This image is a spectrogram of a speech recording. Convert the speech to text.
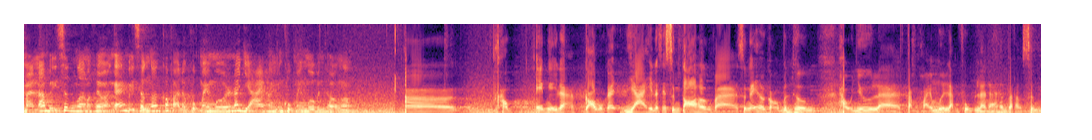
mà nó bị sưng lên mà khi bạn gái bị sưng á có phải là cuộc mây mưa nó dài hơn những cuộc mây mưa bình thường không? À, không. Em nghĩ là có một cái dài thì nó sẽ sưng to hơn và sưng ấy hơn. Còn bình thường hầu như là tầm khoảng 15 phút là đã bắt đầu sưng.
